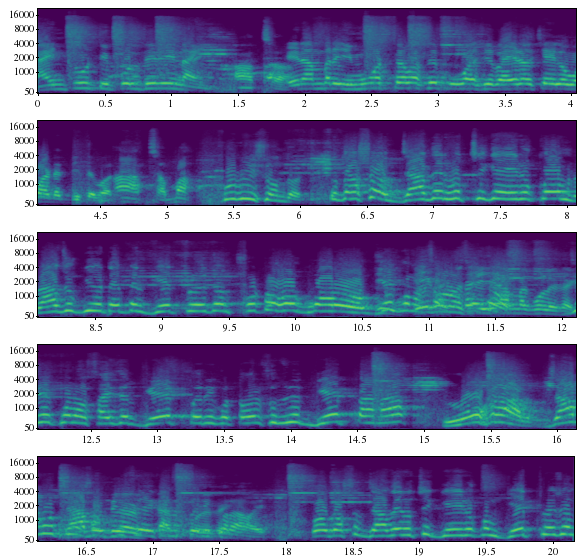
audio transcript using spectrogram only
nine two triple three nine. আচ্ছা। এই নাম্বারে ইমো হোয়াটসঅ্যাপ আছে প্রবাসী বাইরে চাইলে অর্ডার দিতে পারে। আচ্ছা বাহ খুবই সুন্দর। তো দর্শক যাদের হচ্ছে গিয়ে এরকম রাজকীয় টাইপের গেট প্রয়োজন ছোট হোক বড় হোক যে কোনো যে কোনো size, তাই size তো? এর আমরা বলে থাকি। যে কোনো সাইজের গেট তৈরি করতে পারে শুধু গেট টা না লোহার যাবতীয় যাবতীয় এখানে কাজ তৈরি করা হয়। তো দর্শক যাদের হচ্ছে গিয়ে এরকম গেট প্রয়োজন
